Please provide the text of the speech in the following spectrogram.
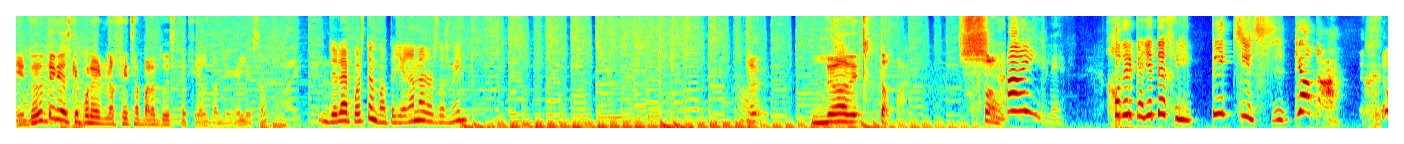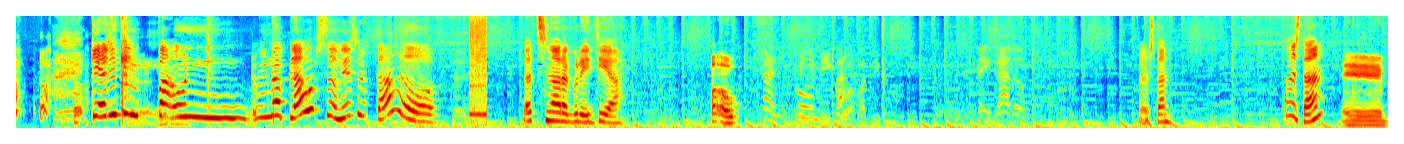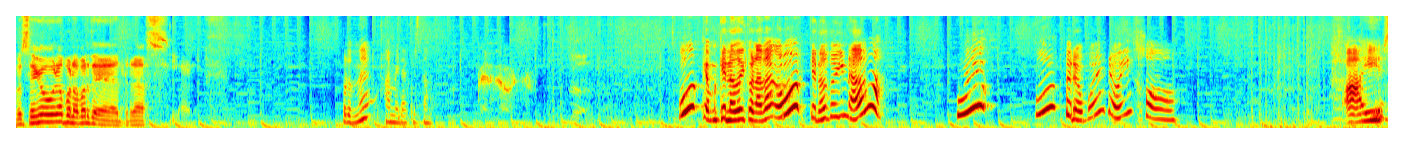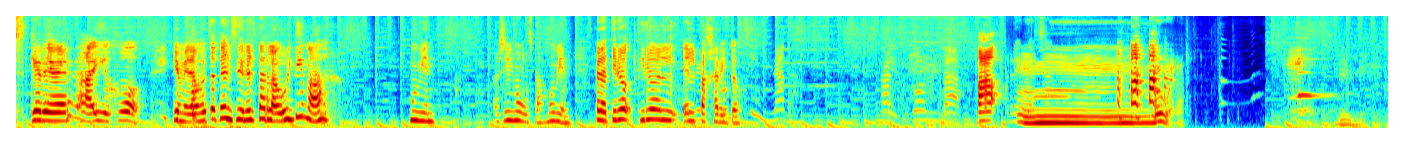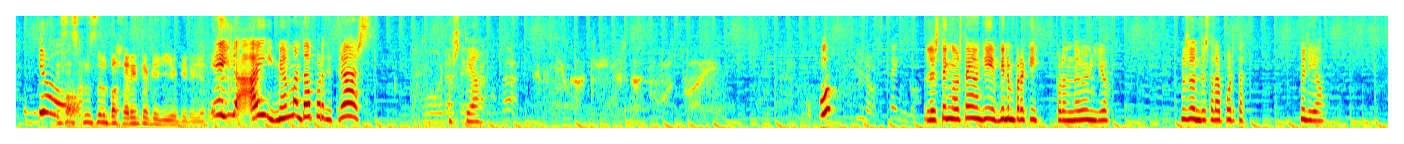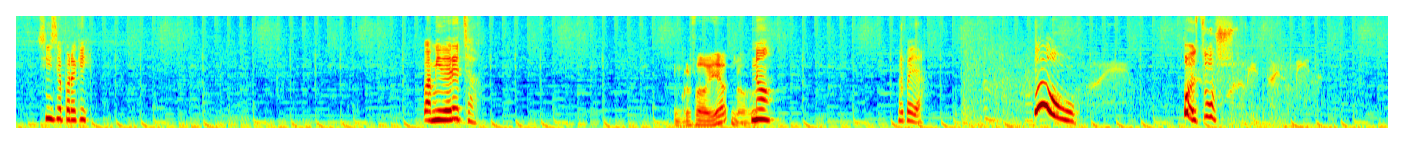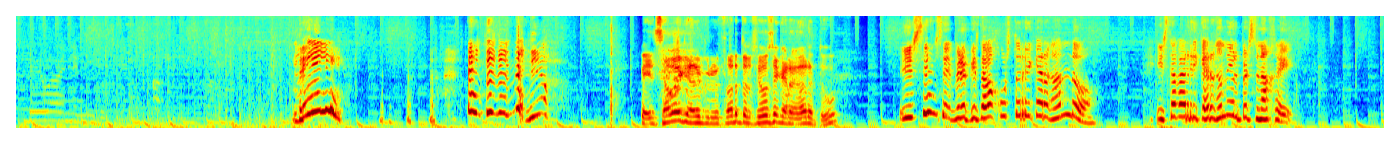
Oye, tú no tenías que poner una fecha para tu especial también, Elisa. Yo la he puesto en cuanto llegan a los 2000. No, de... Toma. Toma. ¡Ay! Joder, cállate, gilipichis. ¡Idiota! que has hecho un, pa- un, un aplauso, me he asustado. That's not a good idea. Uh oh. ¿Dónde están? ¿Dónde están? Eh, pues tengo uno por la parte de atrás. la. ¿Por dónde? Ah, mira, aquí están. ¡Uh! Que, que no doy con nada. ¡Uh! Que no doy nada. ¡Uh! ¡Uh! Pero bueno, hijo. Ay, es que de verdad, hijo. Que me da mucha tensión esta es la última. Muy bien. Así me gusta, muy bien. Espera, tiro, tiro el, el pajarito. Ah, Mm, muy buena. yo. Ese es justo el pajarito que yo quería. ¡Ey! ¡Ay! Me han mandado por detrás. Hostia. Les tengo, los tengo aquí. Vienen por aquí. Por donde ven yo. No sé dónde está la puerta. Me he liado. Sí, sé por aquí. A mi derecha. ¿Han cruzado ya? No. No. Voy para allá. ¡Uh! ¡Jesús! ¿Really? ¿Esto es en serio? Pensaba que al cruzar te los ibas a cargar tú. Es en serio, pero que estaba justo recargando. Y estaba recargando y el personaje.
